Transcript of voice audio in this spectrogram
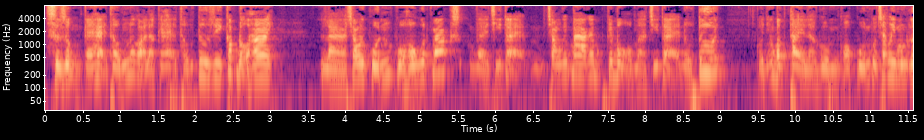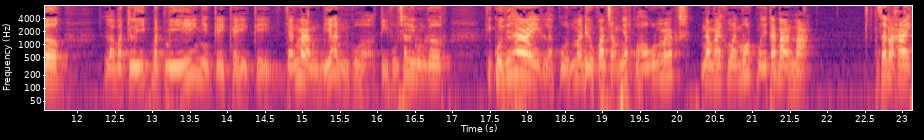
sử dụng cái hệ thống nó gọi là cái hệ thống tư duy cấp độ 2 là trong cái cuốn của Howard Marks về trí tuệ trong cái ba cái cái bộ mà trí tuệ đầu tư ấy, của những bậc thầy là gồm có cuốn của Charlie Munger là bật lý bật mí những cái cái cái vén màn bí ẩn của tỷ phú Charlie Munger. Cái cuốn thứ hai là cuốn mà điều quan trọng nhất của Howard Marks năm 2021 mới tái bản lại. Rất là hay.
